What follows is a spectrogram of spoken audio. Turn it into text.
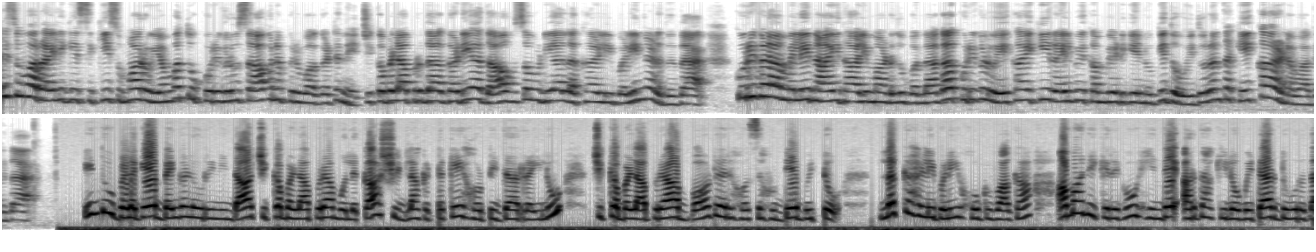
ಚಲಿಸುವ ರೈಲಿಗೆ ಸಿಕ್ಕಿ ಸುಮಾರು ಎಂಬತ್ತು ಕುರಿಗಳು ಸಾವನ್ನಪ್ಪಿರುವ ಘಟನೆ ಚಿಕ್ಕಬಳ್ಳಾಪುರದ ಗಡಿಯಾದ ಹೊಸಹುಡಿಯ ಲಖಹಳ್ಳಿ ಬಳಿ ನಡೆದಿದೆ. ಕುರಿಗಳ ಮೇಲೆ ನಾಯಿ ದಾಳಿ ಮಾಡಲು ಬಂದಾಗ ಕುರಿಗಳು ಏಕಾಏಕಿ ರೈಲ್ವೆ ಕಂಬಿಯಡಿಗೆ ನುಗ್ಗಿದ್ದು ಈ ದುರಂತಕ್ಕೆ ಕಾರಣವಾಗಿದೆ. ಇಂದು ಬೆಳಗ್ಗೆ ಬೆಂಗಳೂರಿನಿಂದ ಚಿಕ್ಕಬಳ್ಳಾಪುರ ಮೂಲಕ ಶಿಡ್ಲಾಘಟ್ಟಕ್ಕೆ ಹೊರಟಿದ್ದ ರೈಲು ಚಿಕ್ಕಬಳ್ಳಾಪುರ ಬಾರ್ಡರ್ ಹೊಸಹುಡ್ಡೆ ಬಿಟ್ಟು ಲಕ್ಕಹಳ್ಳಿ ಬಳಿ ಹೋಗುವಾಗ ಅಮಾನಿಕೆರೆಗೂ ಹಿಂದೆ ಅರ್ಧ ಕಿಲೋಮೀಟರ್ ದೂರದ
